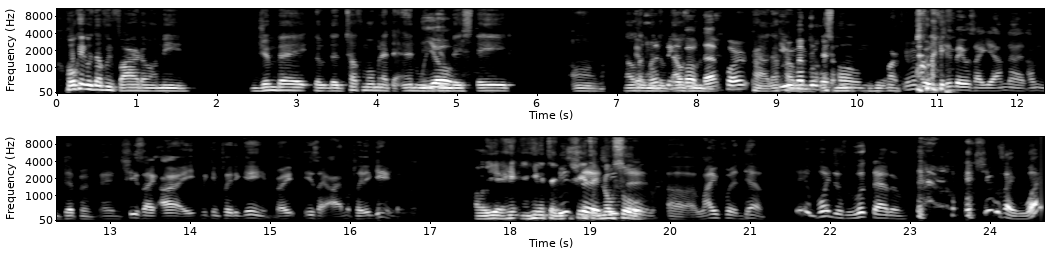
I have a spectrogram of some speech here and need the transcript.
Whole Cake was definitely fired though. I mean, Jinbei, the, the tough moment at the end when Yo. Jinbei stayed. Um, that was And like one of the that was one of that the part, probably, that's you remember when, um, of the whole. You remember when Jinbei was like, "Yeah, I'm not. I'm dipping," and she's like, "All right, we can play the game, right?" He's like, "All right, I'm gonna play the game." Oh yeah, he, he didn't take He she didn't take no soul. said, uh, life or death. The boy just looked at him, and she was like, "What?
